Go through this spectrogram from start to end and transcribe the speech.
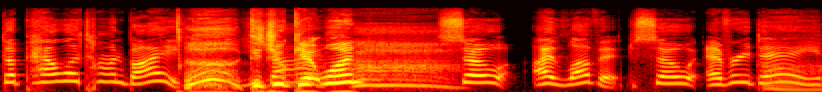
the peloton bike Did you get one? So I love it. So every day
